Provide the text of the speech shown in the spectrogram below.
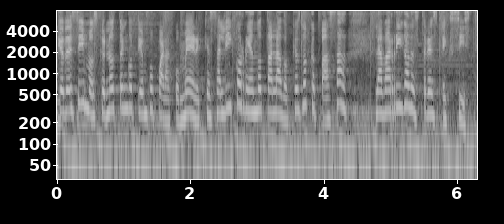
que decimos que no tengo tiempo para comer, que salí corriendo a tal lado. ¿Qué es lo que pasa? La barriga de estrés existe.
